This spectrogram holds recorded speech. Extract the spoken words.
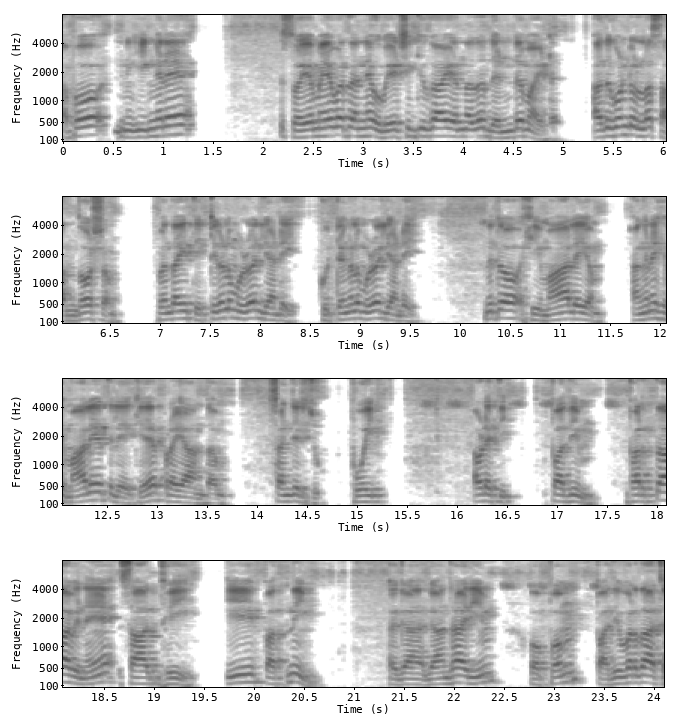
അപ്പോൾ ഇങ്ങനെ സ്വയമേവ തന്നെ ഉപേക്ഷിക്കുക എന്നത് ദണ്ഡമായിട്ട്. അതുകൊണ്ടുള്ള സന്തോഷം. ഇപ്പം എന്താ ഈ തെറ്റുകൾ മുഴുവൻ ഇല്ലാണ്ടേ? കുറ്റങ്ങൾ മുഴുവൻ ഇല്ലാണ്ടേ? എന്നിട്ടോ ഹിമാലയം. അങ്ങനെ ഹിമാലയത്തിലേക്ക് പ്രയാന്തം സഞ്ചരിച്ചു. പോയി. അവിടെ എത്തി പതിം. ഭർത്താവിനെ സാധ്വി. ഈ പത്നി ഗാന്ധാരിയും ഒപ്പം പതിവ്രതാച്ച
